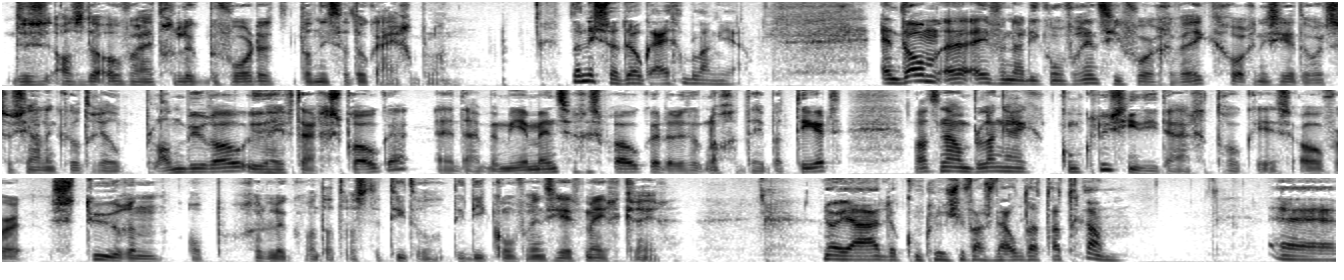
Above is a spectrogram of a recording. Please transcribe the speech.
Dus als de overheid geluk bevordert, dan is dat ook eigenbelang? Dan is dat ook eigenbelang, ja. En dan uh, even naar die conferentie vorige week... georganiseerd door het Sociaal en Cultureel Planbureau. U heeft daar gesproken. Uh, daar hebben meer mensen gesproken. Er is ook nog gedebatteerd. Wat is nou een belangrijke conclusie die daar getrokken is... over sturen op geluk? Want dat was de titel die die conferentie heeft meegekregen. Nou ja, de conclusie was wel dat dat kan. Uh,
